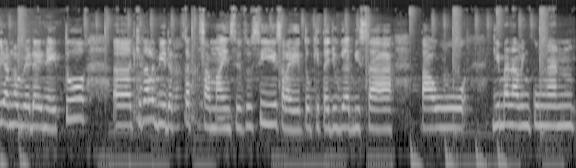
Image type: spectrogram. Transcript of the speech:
yang ngebedainnya itu eh, kita lebih deket sama institusi, selain itu kita juga bisa tahu gimana lingkungan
